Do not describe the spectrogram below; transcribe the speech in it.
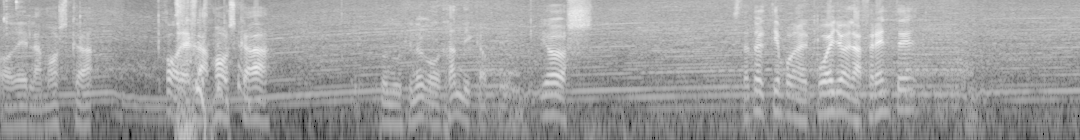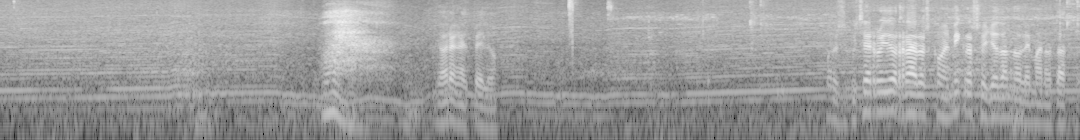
Joder, la mosca. Joder, la mosca. Conduciendo con handicap, tío. Dios. Está todo el tiempo en el cuello, en la frente. Ah, Y ahora en el pelo. Bueno, si escucháis ruidos raros con el micro, soy yo dándole manotazos.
